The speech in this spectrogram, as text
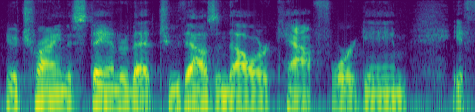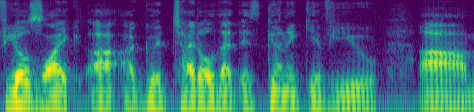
you know trying to stay under that two thousand dollar cap for a game. It feels like uh, a good title that is going to give you. Um,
